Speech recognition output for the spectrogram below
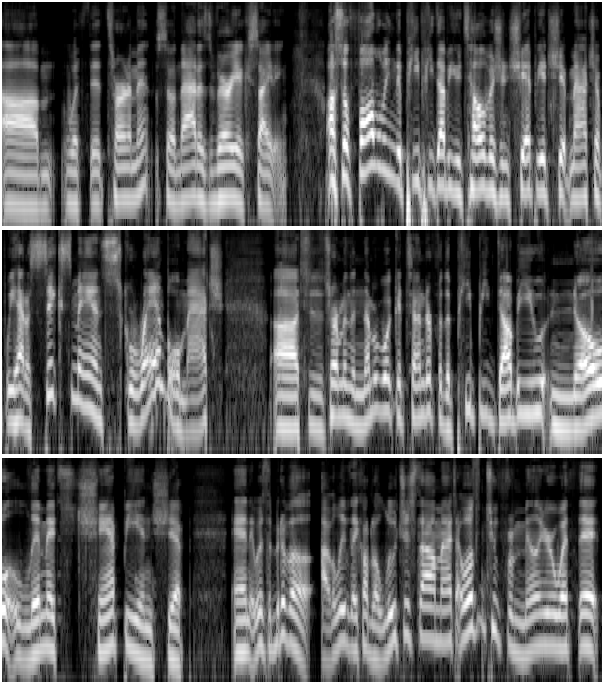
um, with the tournament. So that is very exciting. Uh, so following the PPW Television Championship matchup, we had a six-man scramble match uh, to determine the number one contender for the PPW No Limits Championship. And it was a bit of a, I believe they called it a lucha style match. I wasn't too familiar with it.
